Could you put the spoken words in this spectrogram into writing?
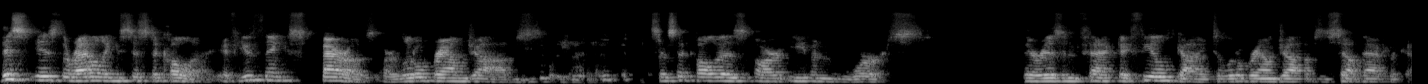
This is the rattling cisticola. If you think sparrows are little brown jobs, cisticolas are even worse. There is, in fact, a field guide to little brown jobs in South Africa.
